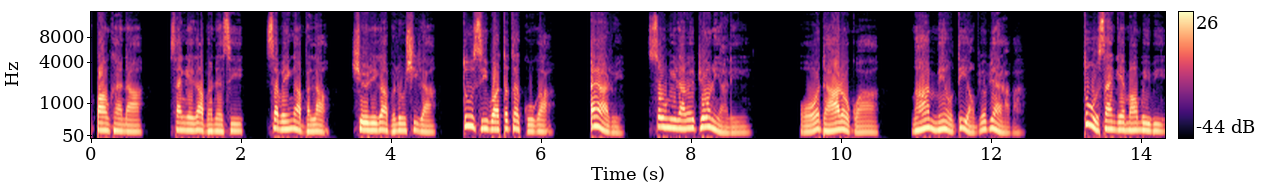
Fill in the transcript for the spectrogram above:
အပေါင်ခံတာဆိုင်ကယ်ကဘယ်နှစီးစက်ဘိန်းကဘလောက်ရွှေတွေကဘလို့ရှိတာသူ့စီးပွားတသက်ကိုကအဲ့ဓာတွေစုံနေတာပဲပြောနေရလေ။ဩဒါကတော့ကွာငါမင်းကိုသိအောင်ပြောပြတာပါ။သူ့ကိုဆိုင်ကယ်မောင်းပြီးပြီး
